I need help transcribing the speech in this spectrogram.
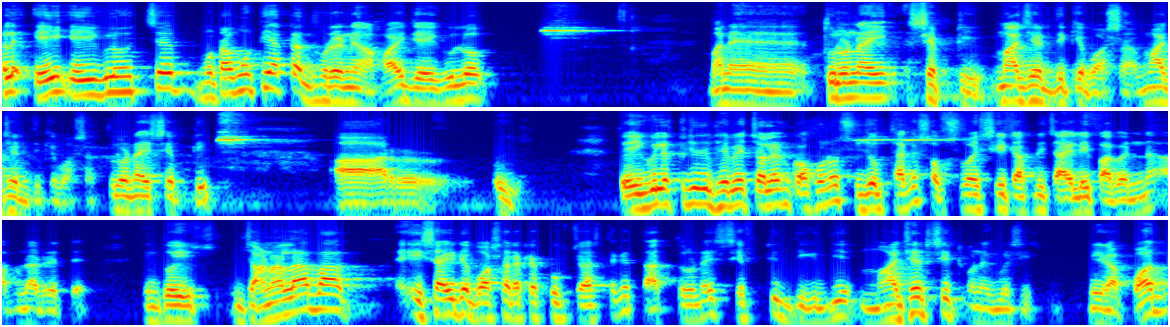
ফলে এই, এইগুলো হচ্ছে মোটামুটি একটা ধরে নেওয়া হয় যে এইগুলো মানে তুলনায় সেফটি মাঝের দিকে বসা, মাঝের দিকে বসা, তুলনায় সেফটি আর ওই। তো এইগুলো একটু যদি ভেবে চলেন, কখনো সুযোগ থাকে, সবসময় সিট আপনি চাইলেই পাবেন না আপনার রেতে কিন্তু ওই জানালা বা এই সাইডে বসার একটা খুব চার্জ থাকে, তার তুলনায় সেফটির দিক দিয়ে মাঝের সিট অনেক বেশি নিরাপদ।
